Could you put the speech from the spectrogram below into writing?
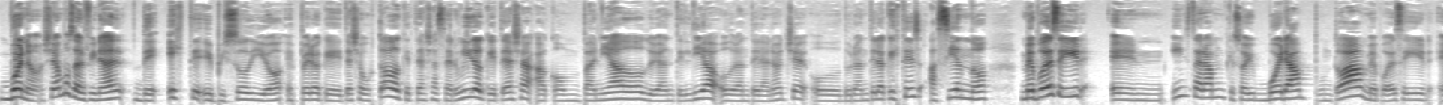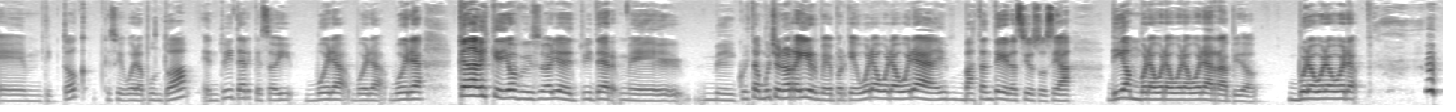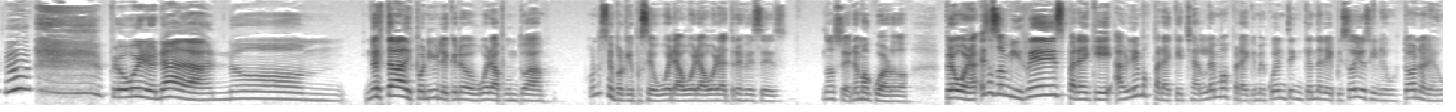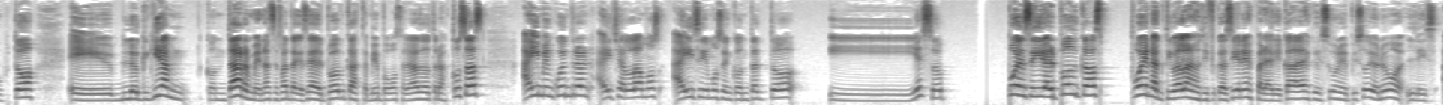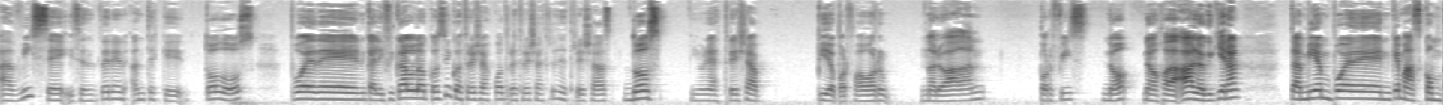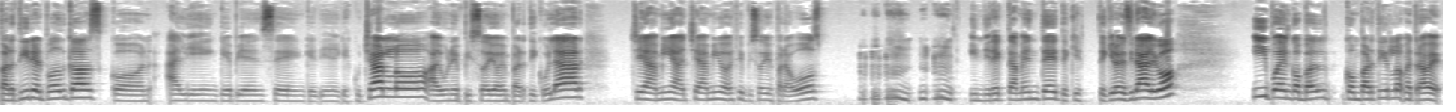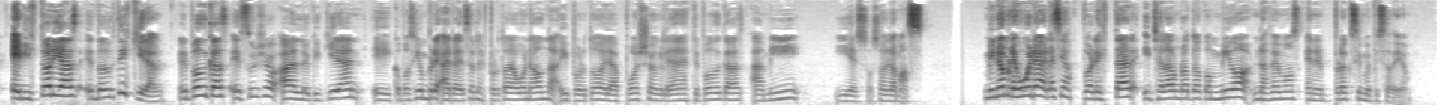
Bueno, llegamos al final de este episodio. Espero que te haya gustado, que te haya servido, que te haya acompañado durante el día o durante la noche o durante lo que estés haciendo. Me podés seguir en Instagram, que soy buera.a. Me podés seguir en TikTok, que soy buera.a. En Twitter, que soy buera, buera, buera. Cada vez que digo mi usuario de Twitter me, me cuesta mucho no reírme, porque buera, buera, buera es bastante gracioso. O sea, digan buera, buera, buera, buera rápido. Buera, buera, buera. Pero bueno, nada, no. No estaba disponible, creo, Buera.a. O no sé por qué puse Buera, Buera, Buera tres veces. No sé, no me acuerdo. Pero bueno, esas son mis redes para que hablemos, para que charlemos, para que me cuenten qué onda el episodio, si les gustó, no les gustó. Eh, lo que quieran contarme, no hace falta que sea del podcast, también podemos hablar de otras cosas. Ahí me encuentran, ahí charlamos, ahí seguimos en contacto. Y eso. Pueden seguir al podcast, Pueden activar las notificaciones para que cada vez que suba un episodio nuevo les avise y se enteren antes que todos. Pueden calificarlo con 5 estrellas, 4 estrellas, 3 estrellas, 2 y una estrella. Pido por favor, no lo hagan. Porfis, no, no, joda, hagan lo que quieran. También pueden, ¿qué más? Compartir el podcast con alguien que piensen que tiene que escucharlo, algún episodio en particular. Che, amiga, che, amigo, este episodio es para vos. Indirectamente te, te quiero decir algo. Y pueden compartirlo, me trabé, en historias, en donde ustedes quieran. El podcast es suyo, hagan lo que quieran. Eh, como siempre, agradecerles por toda la buena onda y por todo el apoyo que le dan a este podcast, a mí y eso, son lo más. Mi nombre es Buena, gracias por estar y charlar un rato conmigo. Nos vemos en el próximo episodio.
